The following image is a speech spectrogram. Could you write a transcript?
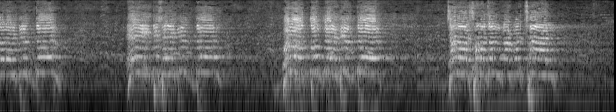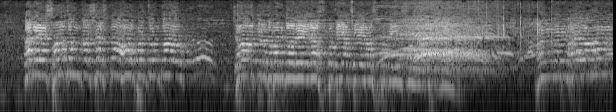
দলের বিরুদ্ধে এই দেশের বিরুদ্ধে গণতন্ত্রের বিরুদ্ধে যারা ষড়যন্ত্র করছেন, তাদের ষড়যন্ত্র শেষ না হওয়া পর্যন্ত জাতীয়তাবাদী দলে রাষ্ট্রপতি আছে রাষ্ট্রপতি সংগ্রামী ভাইয়েরা আমার,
